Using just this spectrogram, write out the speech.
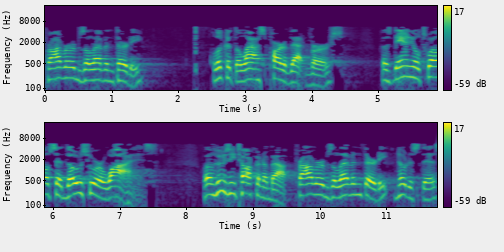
Proverbs 11:30. Look at the last part of that verse. Because Daniel 12 said those who are wise. Well, who's he talking about? Proverbs 11:30. Notice this.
